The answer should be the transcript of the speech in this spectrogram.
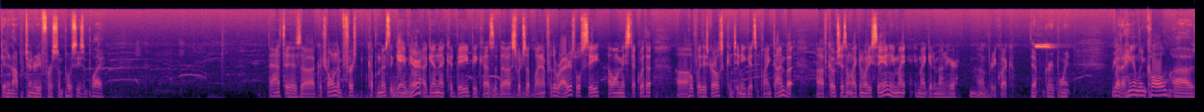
get an opportunity for some postseason play. Bath is uh, controlling the first couple minutes of the game here. Again, that could be because of the switched up lineup for the Riders. We'll see how long they stick with it. Uh, hopefully, these girls continue to get some playing time. But uh, if coach isn't liking what he's seeing, he might he might get them out of here uh, pretty quick. Yep, great point. We got a handling call uh,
